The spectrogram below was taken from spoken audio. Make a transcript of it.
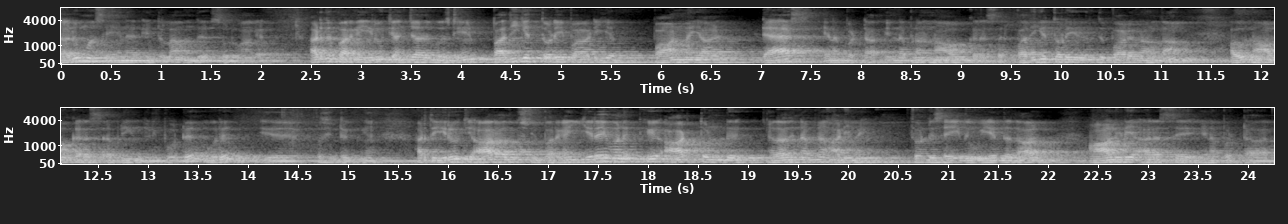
தருமசேனர் என்றெல்லாம் வந்து சொல்லுவாங்க. அடுத்து பாருங்கள் இருபத்தி அஞ்சாவது கொஸ்டின் பதிகத்தொடை பாடிய பான்மையால் டேஸ் எனப்பட்டார். என்ன பண்ணால் நாவுக்கரசர். பதிகத்தொடை வந்து பாடினால்தான் அவர் நாவுக்கரசர் அப்படின்னு சொல்லி போட்டு ஒரு கொஸ்டின் இருக்குங்க. அடுத்து இருபத்தி ஆறாவது கொஸ்டின் பாருங்கள் இறைவனுக்கு ஆட்தொண்டு அதாவது என்ன அப்படின்னா அடிமை தொண்டு செய்து உயர்ந்ததால் ஆளுடைய அரசு எனப்பட்டார்.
